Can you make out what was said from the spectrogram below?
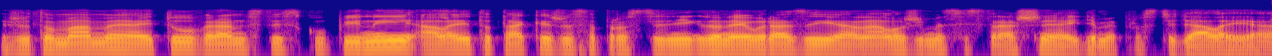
že to máme aj tu v rámci tej skupiny, ale je to také, že sa proste nikto neurazí a naložíme si strašne a ideme proste ďalej a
